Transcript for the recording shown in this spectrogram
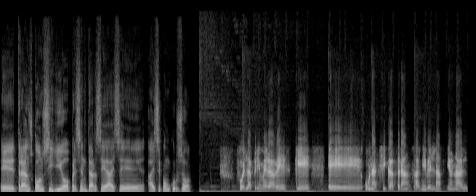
eh, trans consiguió presentarse a ese, a ese concurso. Fue la primera vez que eh, una chica trans a nivel nacional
